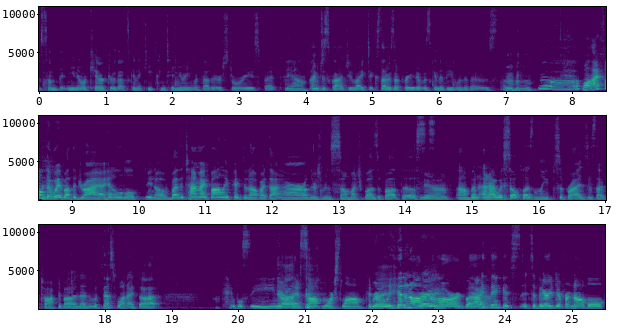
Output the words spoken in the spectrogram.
something, you know, a character that's going to keep continuing with other stories. But Yeah. I'm just glad you liked it because I was afraid it was going to be one of those. Like, Mm-hmm. "Ah." Well, I felt that way about the dry. I had a little, you know, by the time I finally picked it up, I thought, "Ah, there's been so much buzz about this. Yeah. Um, but and I was so pleasantly surprised as I've talked about. And then with this one, I thought, okay, we'll see. You know, Yeah. that sophomore slump can really hit an author right, hard. But I think it's it's a very different novel.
